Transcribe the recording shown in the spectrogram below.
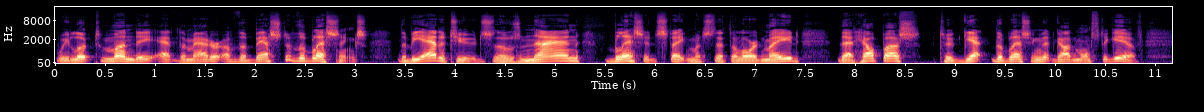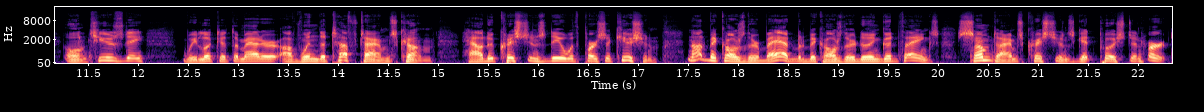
We looked Monday at the matter of the best of the blessings, the Beatitudes, those nine blessed statements that the Lord made that help us to get the blessing that God wants to give. On Tuesday, we looked at the matter of when the tough times come. How do Christians deal with persecution? Not because they're bad, but because they're doing good things. Sometimes Christians get pushed and hurt.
